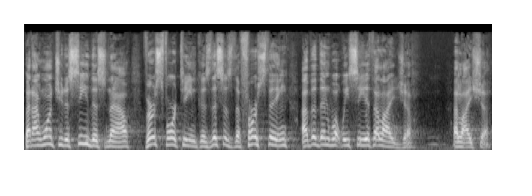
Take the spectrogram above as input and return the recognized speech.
But I want you to see this now, verse 14, because this is the first thing, other than what we see with Elijah, Elisha,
